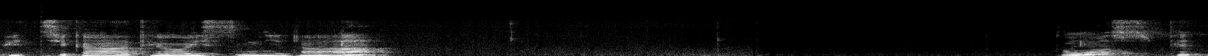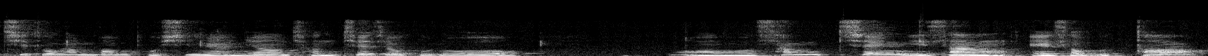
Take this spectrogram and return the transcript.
배치가 되어 있습니다. 동호수 배치도 한번 보시면요. 전체적으로 어, 3층 이상에서부터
